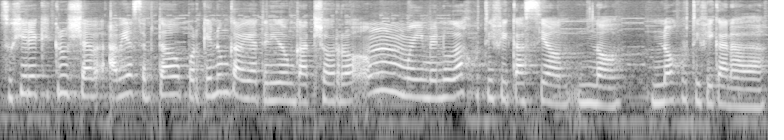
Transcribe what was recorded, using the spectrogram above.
sugiere que Khrushchev había aceptado porque nunca había tenido un cachorro. Mmm, menuda justificación. No, no justifica nada.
